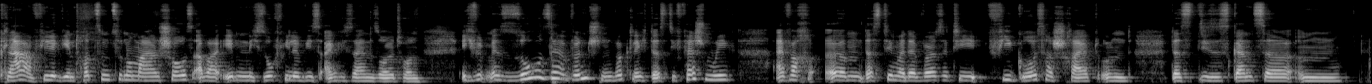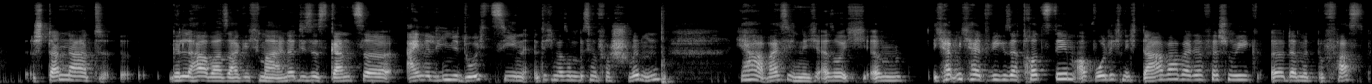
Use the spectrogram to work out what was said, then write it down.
klar, viele gehen trotzdem zu normalen Shows, aber eben nicht so viele, wie es eigentlich sein sollte. Und ich würde mir so sehr wünschen, wirklich, dass die Fashion Week einfach ähm, das Thema Diversity viel größer schreibt und dass dieses ganze ähm, Standardgelaber, sage ich mal, ne, dieses ganze eine Linie durchziehen, endlich mal so ein bisschen verschwimmt. Ja, weiß ich nicht. Also ich. Ähm, ich habe mich halt, wie gesagt, trotzdem, obwohl ich nicht da war bei der Fashion Week, äh, damit befasst.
